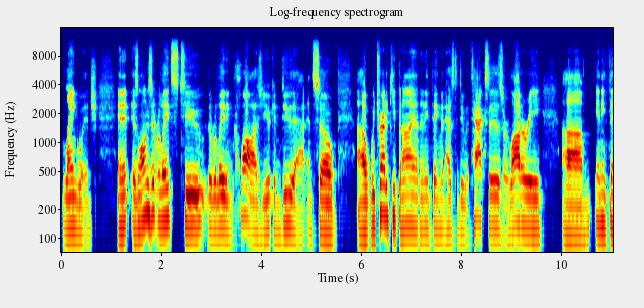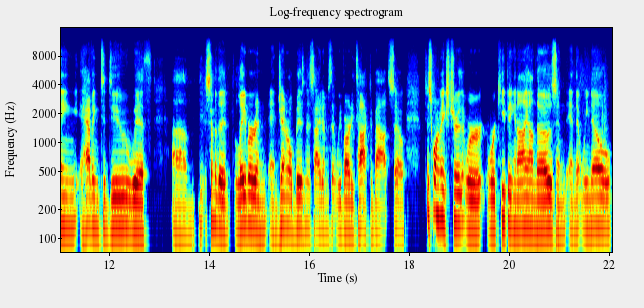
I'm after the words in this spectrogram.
language. And it, as long as it relates to the relating clause, you can do that. And so uh, we try to keep an eye on anything that has to do with taxes or lottery, um, anything having to do with um, some of the labor and, and general business items that we've already talked about. So just want to make sure that we're we're keeping an eye on those and and that we know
